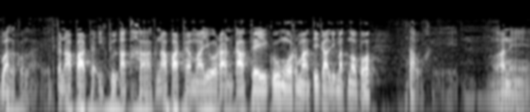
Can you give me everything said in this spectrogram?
wal qolaid. Kenapa ada Idul Adha? Kenapa ada mayoran? Kabeh iku ngurmati kalimat nopo tauhid. Mulane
